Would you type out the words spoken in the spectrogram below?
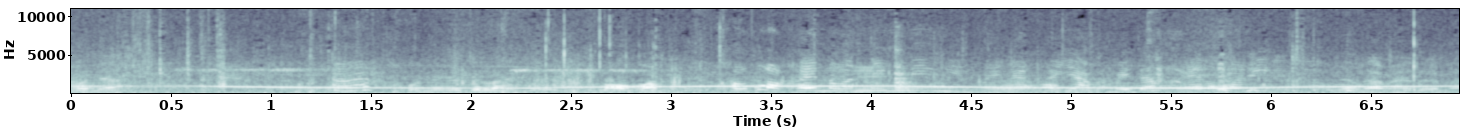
คนเนี้ยคนนี้ไม่เป็นไร รอก่อน เขาบอกให้นอนนิ่งๆเห็นไหมเนี่ยขยับไม่ได้ ได้ไหมได้ไหม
